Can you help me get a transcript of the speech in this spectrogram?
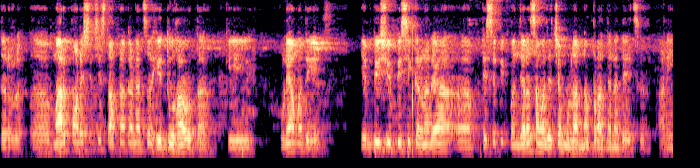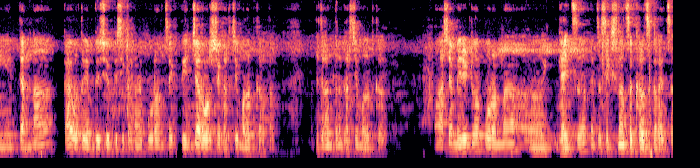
तर मार्क फाउंडेशनची स्थापना करण्याचा हेतू हा होता की पुण्यामध्ये M P C U P C करणाऱ्या पेसिफिक बंजारा समाजाच्या मुलांना प्राधान्य द्यायचं आणि त्यांना काय होतं M P C U P C करणाऱ्या पोरांचं एक तीन चार वर्ष घरची मदत करतात. त्याच्यानंतर घरची मदत करत मग अशा मेरिटवर पोरांना घ्यायचं त्यांचं शिक्षणाचा खर्च करायचा.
